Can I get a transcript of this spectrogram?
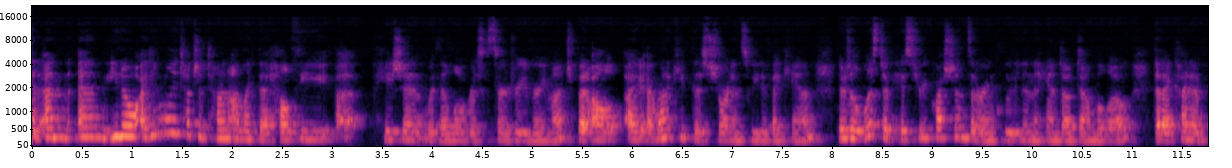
it. And, and, you know, I didn't really touch a ton on like the healthy, uh, patient with a low risk surgery very much, but I'll I, I want to keep this short and sweet if I can. There's a list of history questions that are included in the handout down below that I kind of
